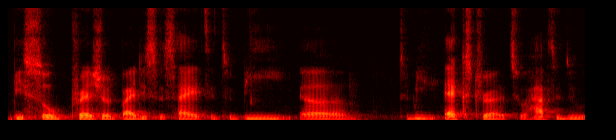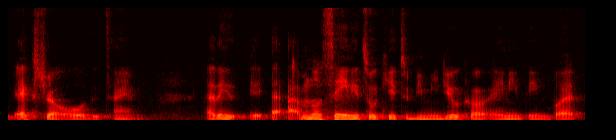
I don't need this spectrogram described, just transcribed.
be so pressured by the society to be uh, to be extra, to have to do extra all the time. I think I'm not saying it's okay to be mediocre or anything, but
